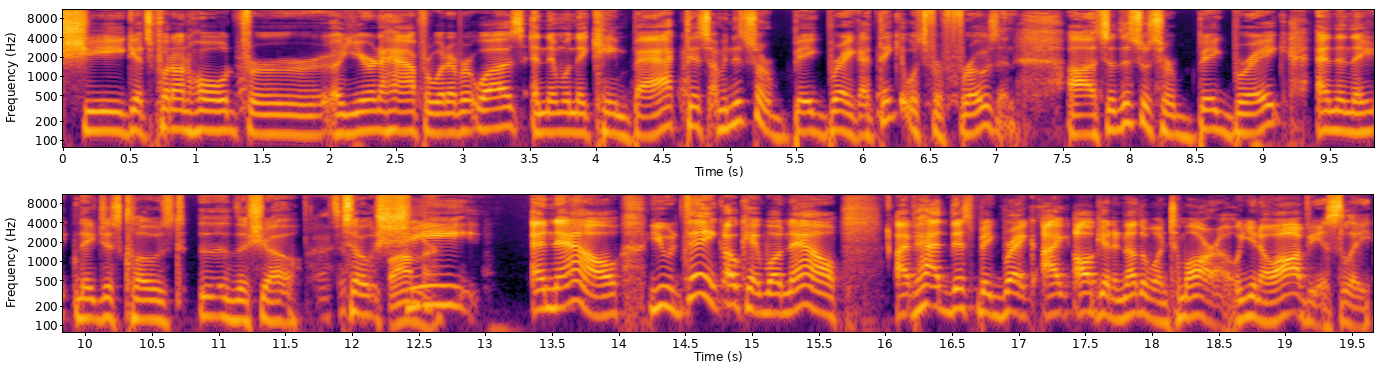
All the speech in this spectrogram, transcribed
She gets put on hold for a year and a half or whatever it was. And then when they came back, this, I mean, this was her big break. I think it was for Frozen. Uh, so this was her big break. And then they, they just closed the the show. So she, and now you would think, okay, well, now I've had this big break. I, I'll get another one tomorrow, you know, obviously.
